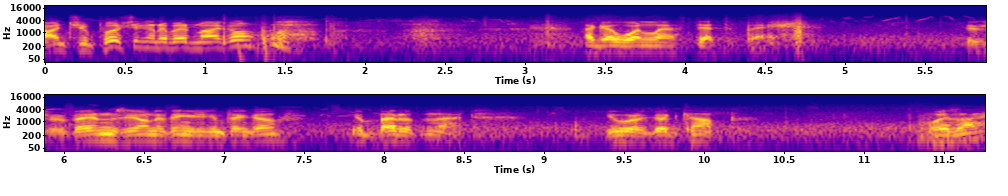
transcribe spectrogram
Aren't you pushing it a bit, Michael? I got one last debt to pay. Is revenge the only thing you can think of? You're better than that. You were a good cop. Was I?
